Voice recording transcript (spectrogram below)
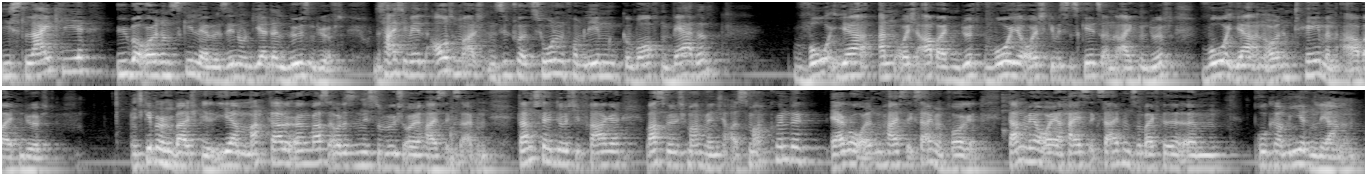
die slightly über euren Skill-Level sind und die ihr dann lösen dürft. Das heißt, ihr werdet automatisch in Situationen vom Leben geworfen werden, wo ihr an euch arbeiten dürft, wo ihr euch gewisse Skills aneignen dürft, wo ihr an euren Themen arbeiten dürft. Ich gebe euch ein Beispiel. Ihr macht gerade irgendwas, aber das ist nicht so wirklich euer Highest Excitement. Dann stellt ihr euch die Frage, was will ich machen, wenn ich alles machen könnte? Ergo eurem Highest Excitement folge. Dann wäre euer Highest Excitement zum Beispiel ähm, Programmieren lernen.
